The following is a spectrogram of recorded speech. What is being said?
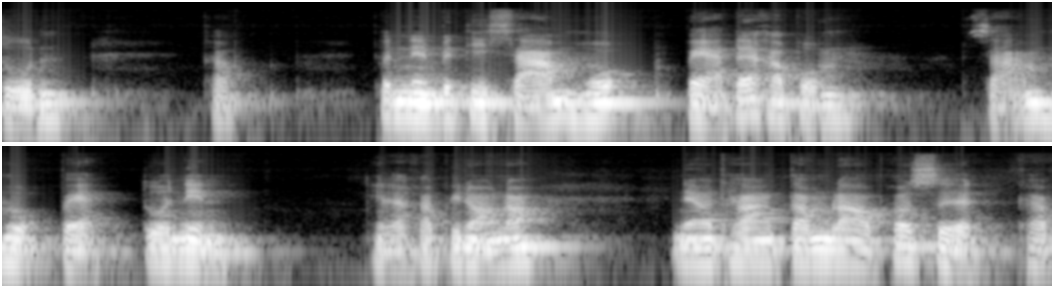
ศูนย์ครับ เพิ่อนเน้นไปที่สามหกแปดได้ครับผมสามหกแปดตัวเน้นนี่แหละครับพี่น้องเนาะแนวทางตำราวพ่อเสิร์ชครับ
